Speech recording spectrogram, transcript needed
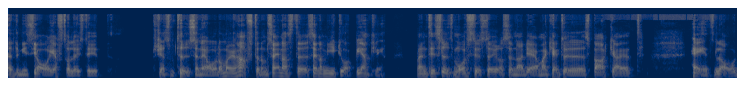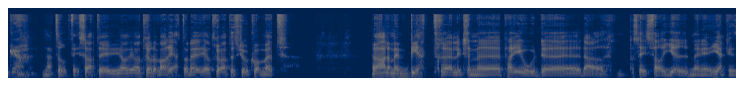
inte minst jag, efterlyst i känns som tusen år. De har ju haft det de senaste, sen de gick upp egentligen. Men till slut måste ju styrelsen agera. Man kan ju inte sparka ett helt lag naturligtvis. Så att det, jag, jag, tror det var rätt och det, jag tror att det skulle kommit jag hade med en bättre liksom, period där precis före jul men egentligen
